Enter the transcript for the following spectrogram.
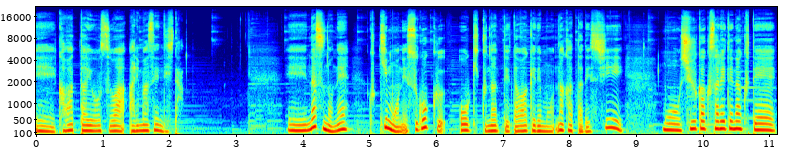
えー、変わった様子はありませんでした。えー、ナスのね、茎もね、すごく大きくなっていたわけでもなかったですし、もう収穫されてなくて、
